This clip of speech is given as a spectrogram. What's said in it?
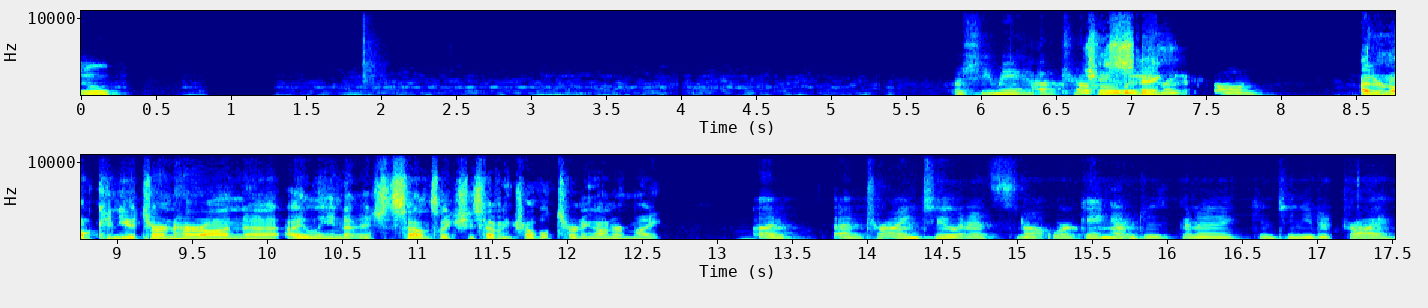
Sue? Oh, she may have trouble She's with saying- microphone. I don't know. Can you turn her on, uh, Eileen? It just sounds like she's having trouble turning on her mic. I'm, I'm trying to and it's not working. I'm just gonna continue to try.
